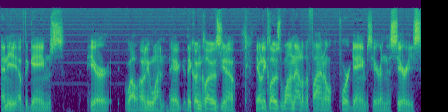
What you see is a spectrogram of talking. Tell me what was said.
any of the games here. Well, only one. They they couldn't close. You know, they only closed one out of the final four games here in this series.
